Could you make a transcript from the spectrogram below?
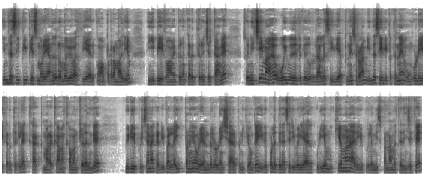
இந்த சிபிபிஎஸ் முறையானது ரொம்பவே வசதியாக இருக்கும் அப்படின்ற மாதிரியும் இபிஎஃப் அமைப்பிலும் கருத்து தெரிவிச்சிருக்காங்க. ஸோ நிச்சயமாக ஓய்வூதியர்களுக்கு ஒரு நல்ல செய்தி அப்படின்னு சொல்லலாம். இந்த செய்தி பற்றின உங்களுடைய கருத்துக்களை க மறக்காமல் கமெண்ட்டில் எழுதுங்க. வீடியோ பிடிச்சானா கண்டிப்பாக லைக் பண்ணுங்கள் உங்களுடைய நண்பர்களுடன் ஷேர் பண்ணிக்கோங்க. இது போல் தினசரி வெளியாகக்கூடிய முக்கியமான அறிவிப்புகளை மிஸ் பண்ணாமல் தெரிஞ்சுக்க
